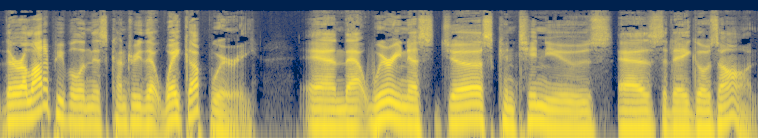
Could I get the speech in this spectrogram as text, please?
There are a lot of people in this country that wake up weary and that weariness just continues as the day goes on.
